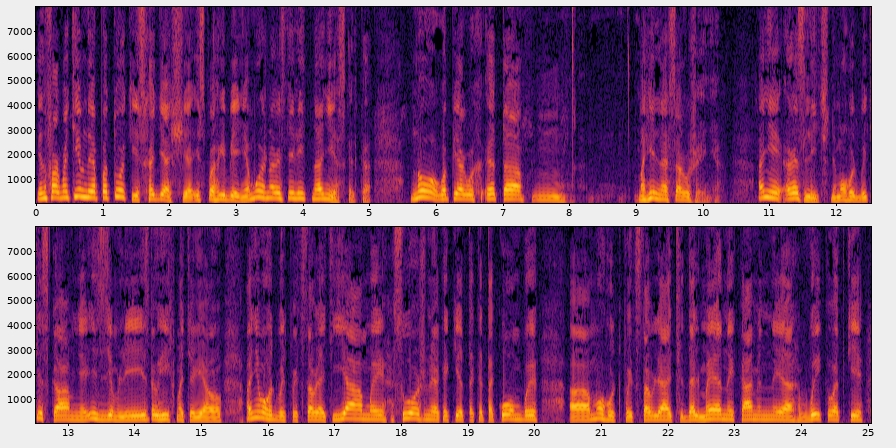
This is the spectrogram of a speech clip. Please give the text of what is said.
Информативные потоки, исходящие из погребения, можно разделить на несколько. Ну, во-первых, это могильное сооружение. Они различны, могут быть из камня, из земли, из других материалов. Они могут быть представлять ямы, сложные какие-то катакомбы, а, могут представлять дольмены, каменные выкладки –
